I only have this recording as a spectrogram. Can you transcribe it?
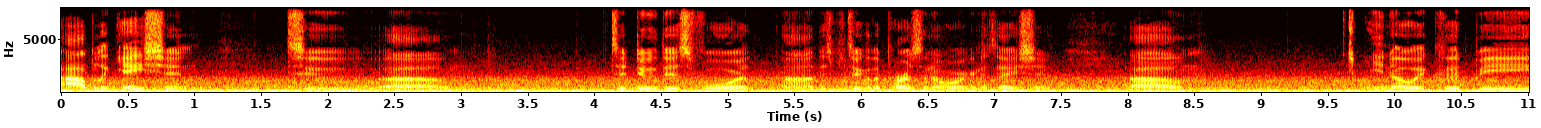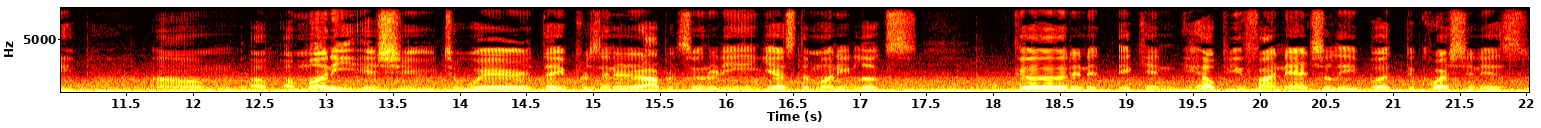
obligation to um, to do this for uh, this particular person or organization. Um, you know, it could be um, a, a, money issue to where they presented an opportunity, and yes, the money looks good and it, it can help you financially, but the question is,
